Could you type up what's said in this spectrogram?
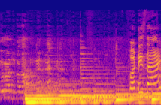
గుర్రం అంటున్నావా? వాట్ ఈస్ దాట్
